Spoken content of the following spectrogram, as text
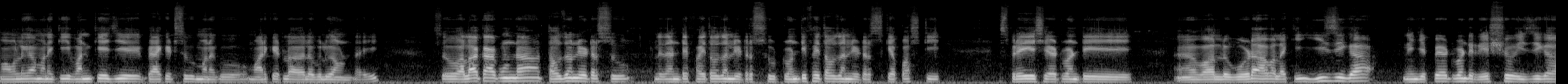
మామూలుగా మనకి వన్ కేజీ ప్యాకెట్స్ మనకు మార్కెట్లో అవైలబుల్గా ఉంటాయి. సో అలా కాకుండా థౌజండ్ లీటర్స్ లేదంటే five thousand litres twenty five thousand litres capacity spray చేసేటువంటి వాళ్ళు కూడా వాళ్ళకి ఈజీగా నేను చెప్పేటువంటి రేషియో ఈజీగా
